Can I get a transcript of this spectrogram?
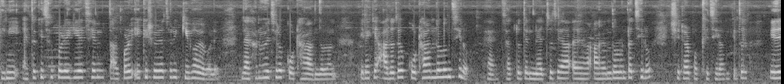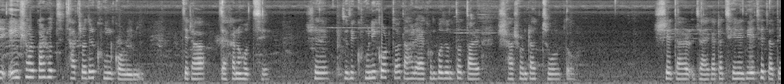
তিনি এত কিছু করে গিয়েছেন, তারপরে একে স্বৈরাচারী কীভাবে বলে? দেখানো হয়েছিল কোঠা আন্দোলন। এটা কি আদতেও কোঠা আন্দোলন ছিল? হ্যাঁ ছাত্রদের ন্যায্য যে আন্দোলনটা ছিল, সেটার পক্ষে ছিলাম। কিন্তু এই সরকার হচ্ছে ছাত্রদের খুন করেনি, যেটা দেখানো হচ্ছে। সে যদি খুনি করতো, তাহলে এখন পর্যন্ত তার শাসনটা চলতো। সে তার জায়গাটা ছেড়ে দিয়েছে যাতে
